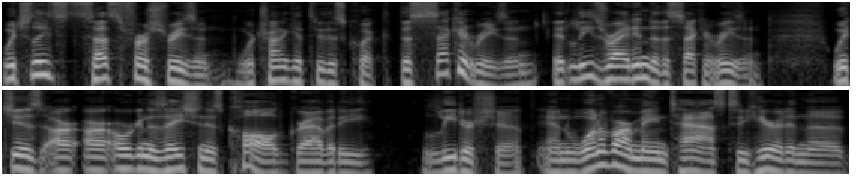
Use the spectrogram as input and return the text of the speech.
Which leads, so that's the first reason. We're trying to get through this quick. The second reason, it leads right into the second reason, which is our, our organization is called Gravity Leadership. And one of our main tasks, you hear it in the,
